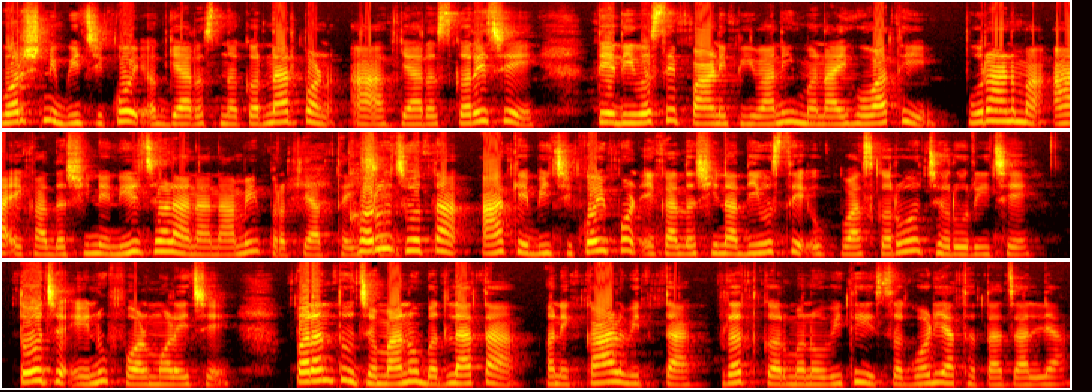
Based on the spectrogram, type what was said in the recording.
વર્ષની બીજી કોઈ અગિયારસ ન કરનાર પણ આ અગિયારસ કરે છે. તે દિવસે પાણી પીવાની મનાઈ હોવાથી પુરાણમાં આ એકાદશીને નિર્જળાના નામે પ્રખ્યાત થઈ ખરું જોતા આ કે બીજી કોઈ પણ એકાદશીના દિવસે ઉપવાસ કરવો જરૂરી છે તો જ એનું ફળ મળે છે. પરંતુ જમાનો બદલાતા અને કાળ વીતતા વ્રત કર્મનો વિધિ સગવડિયા થતા ચાલ્યા.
